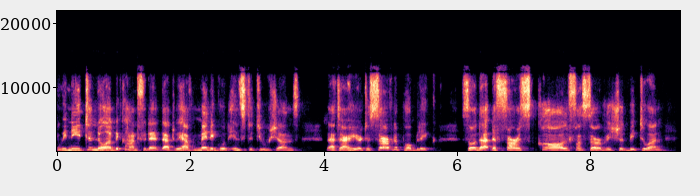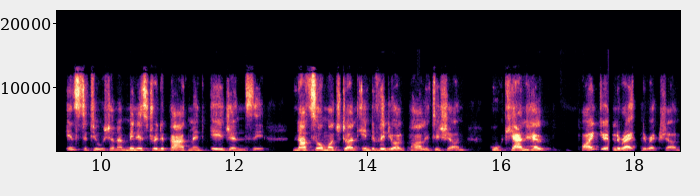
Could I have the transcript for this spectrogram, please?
we need to know and be confident that we have many good institutions that are here to serve the public so that the first call for service should be to an institution, a ministry department agency, not so much to an individual politician who can help point you in the right direction.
